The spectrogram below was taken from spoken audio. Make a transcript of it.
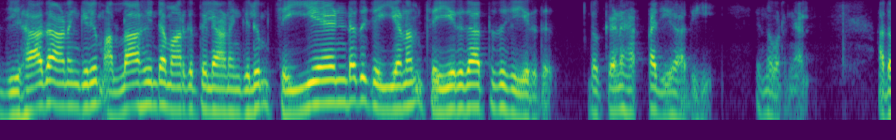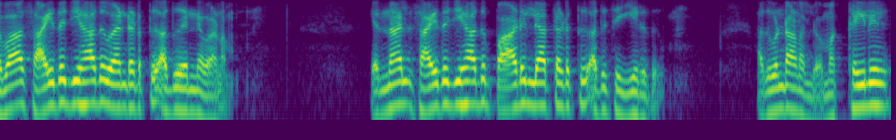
ജിഹാദ് ആണെങ്കിലും അള്ളാഹുവിന്റെ മാർഗത്തിലാണെങ്കിലും ചെയ്യേണ്ടത് ചെയ്യണം ചെയ്യരുതാത്തത് ചെയ്യരുത്. ഇതൊക്കെയാണ് ഹക്ക ജിഹാദിഹി എന്ന് പറഞ്ഞാൽ. അഥവാ സായുധ ജിഹാദ് വേണ്ടടുത്ത് അത് തന്നെ വേണം. എന്നാൽ സായുധ ജിഹാദ് പാടില്ലാത്തടത്ത് അത് ചെയ്യരുത്. അതുകൊണ്ടാണല്ലോ മക്കയിൽ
